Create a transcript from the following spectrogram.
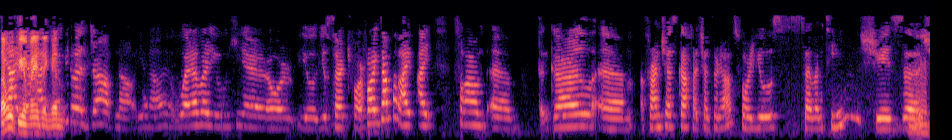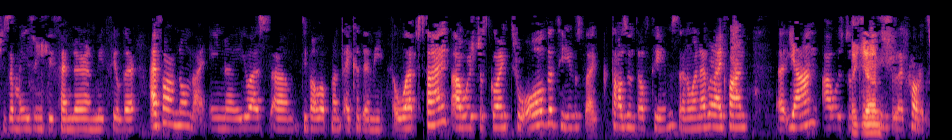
yeah, would be amazing. I and you a job now, you know, wherever you hear or you you search for. For example, I I found uh, the girl um, Francesca Khachaturian for you 17. She's uh, mm-hmm. she's amazing defender and midfielder. I found online in a U.S. Um, Development Academy website. I was just going through all the teams, like thousands of teams, and whenever I find uh, Jan, I was just like to the coach.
